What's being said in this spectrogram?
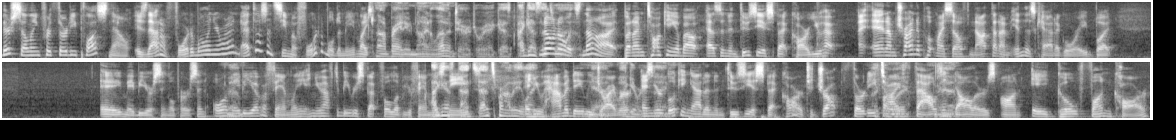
They're selling for 30 plus now. Is that affordable in your mind? That doesn't seem affordable to me. Like It's not brand new 911 territory, I guess. I guess. That's no, no, it's not. But I'm talking about as an enthusiast spec car, you have and I'm trying to put myself not that I'm in this category, but a maybe you're a single person or Yeah. maybe you have a family and you have to be respectful of your family's needs that, that's probably like. and you have a daily Yeah, driver, and you're saying. looking at an enthusiast spec car to drop thirty-five thousand dollars on a Go Fun car.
